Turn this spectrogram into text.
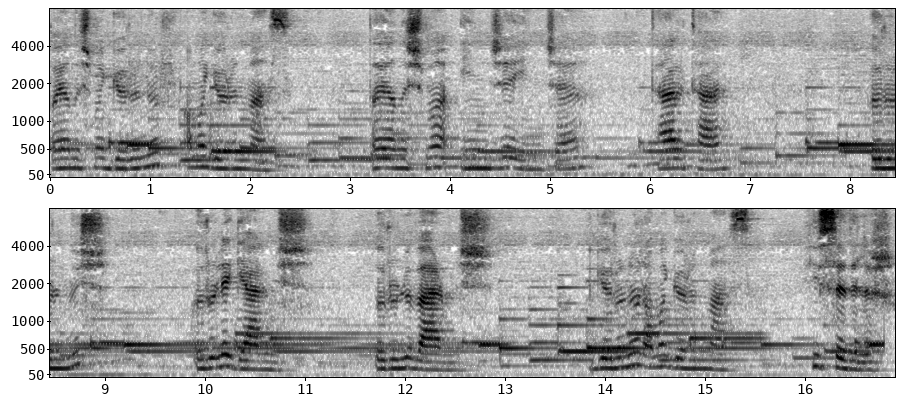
Dayanışma görünür ama görünmez. Dayanışma ince ince, tel tel, örülmüş, örüle gelmiş, örülü vermiş. Görünür ama görünmez. Hissedilir.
